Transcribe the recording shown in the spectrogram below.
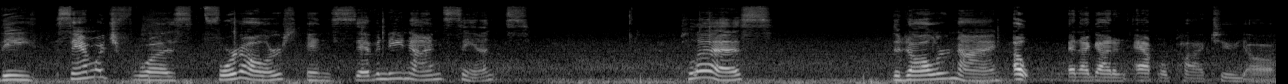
the sandwich was $4.79 plus the dollar nine. Oh, and I got an apple pie too, y'all.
